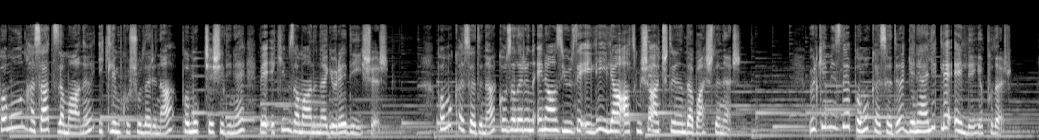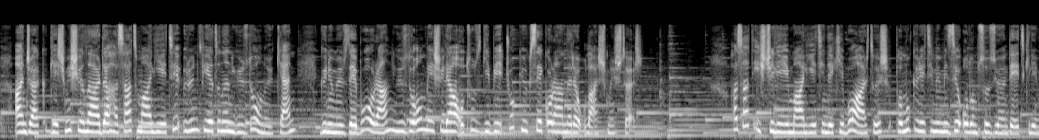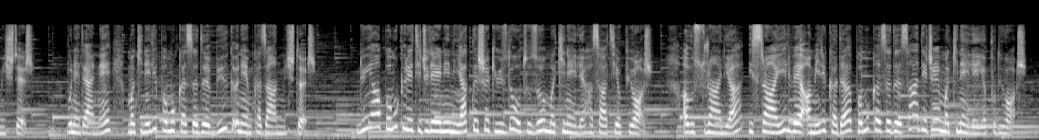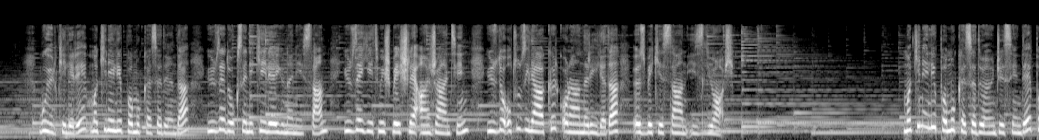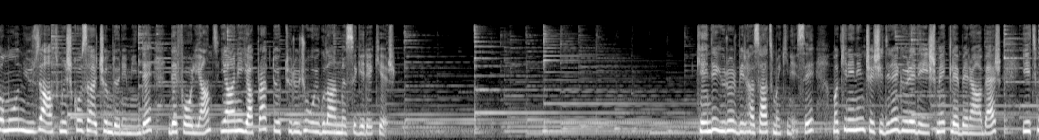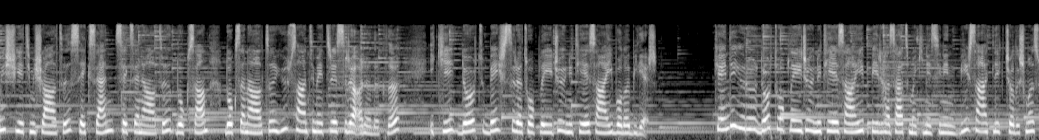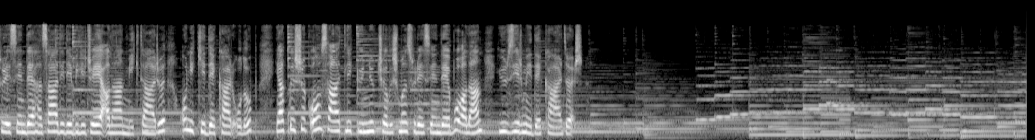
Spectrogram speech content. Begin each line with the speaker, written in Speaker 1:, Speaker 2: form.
Speaker 1: Pamuğun hasat zamanı iklim koşullarına, pamuk çeşidine ve ekim zamanına göre değişir. Pamuk hasadına kozaların en az %50 ila 60'ı açtığında başlanır. Ülkemizde pamuk hasadı genellikle elle yapılır. Ancak geçmiş yıllarda hasat maliyeti ürün fiyatının %10'u iken günümüzde bu oran %15 ila 30 gibi çok yüksek oranlara ulaşmıştır. Hasat işçiliği maliyetindeki bu artış pamuk üretimimizi olumsuz yönde etkilemiştir. Bu nedenle makineli pamuk hasadı büyük önem kazanmıştır. Dünya pamuk üreticilerinin yaklaşık %30'u makineyle hasat yapıyor. Avustralya, İsrail ve Amerika'da pamuk hasadı sadece makineyle yapılıyor. Bu ülkeleri makineli pamuk hasadında %92 ile Yunanistan, %75 ile Arjantin, %30 ila 40 oranlarıyla da Özbekistan izliyor. Makineli pamuk hasadı öncesinde pamuğun %60 koza açım döneminde defolyant yani yaprak döktürücü uygulanması gerekir. Kendi yürür bir hasat makinesi, makinenin çeşidine göre değişmekle beraber 70, 76, 80, 86, 90, 96, 100 cm sıra aralıklı 2, 4, 5 sıra toplayıcı üniteye sahip olabilir. Kendi yürür 4 toplayıcı üniteye sahip bir hasat makinesinin 1 saatlik çalışma süresinde hasat edebileceği alan miktarı 12 dekar olup yaklaşık 10 saatlik günlük çalışma süresinde bu alan 120 dekardır.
